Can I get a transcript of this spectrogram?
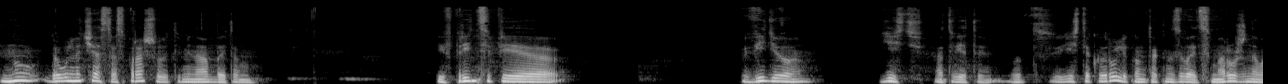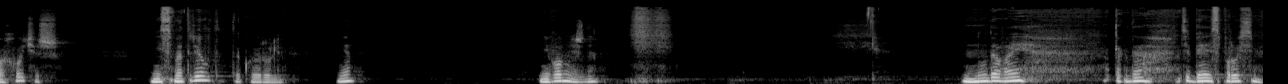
Ну, довольно часто спрашивают именно об этом. И, в принципе, в видео есть ответы. Вот есть такой ролик, он так называется «Мороженого хочешь?». Не смотрел ты такой ролик? Нет? Не помнишь, да? Ну, давай, тогда тебя и спросим.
